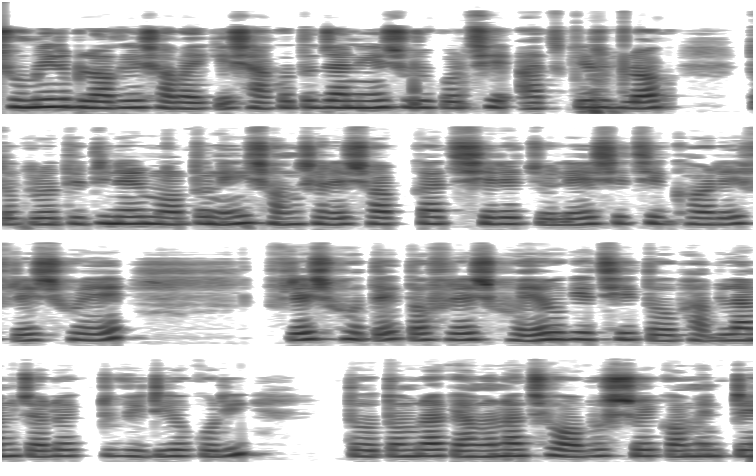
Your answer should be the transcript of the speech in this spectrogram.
সুমির ব্লগে সবাইকে স্বাগত জানিয়ে শুরু করছি আজকের ব্লগ। তো প্রতিদিনের মতনই সংসারে সব কাজ সেরে চলে এসেছি, ঘরে ফ্রেশ হয়ে ফ্রেশ হতে তো ফ্রেশ হয়েও গেছি। তো ভাবলাম চলো একটু ভিডিও করি। তো তোমরা কেমন আছো অবশ্যই কমেন্টে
